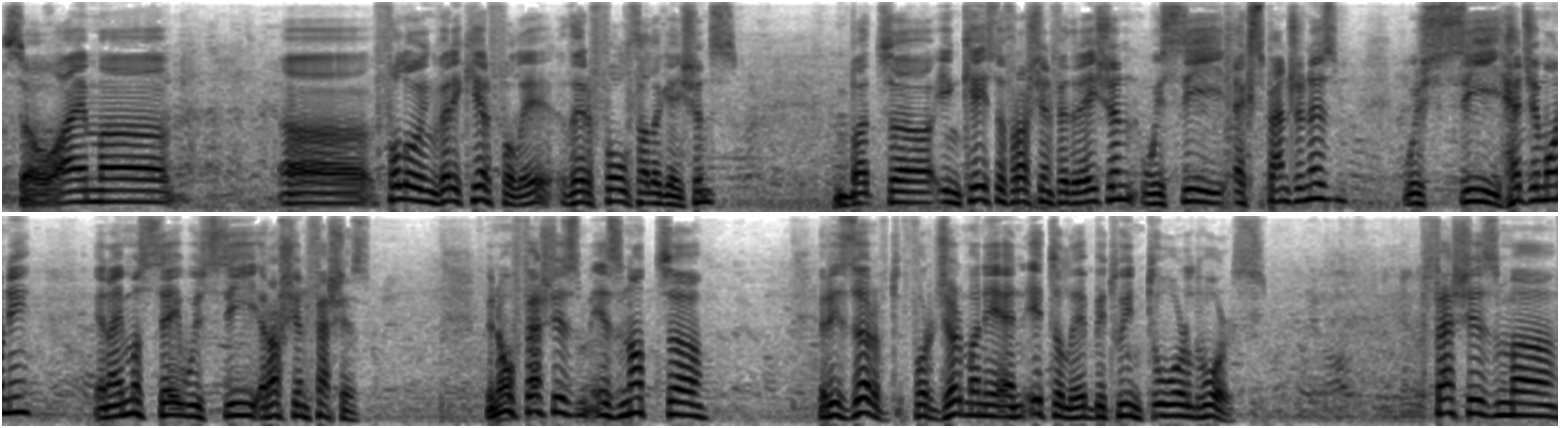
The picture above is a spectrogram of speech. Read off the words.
So I'm uh, uh, following very carefully their false allegations. But uh, in case of Russian Federation, we see expansionism, we see hegemony, and I must say we see Russian fascism. You know, fascism is not uh, reserved for Germany and Italy between two world wars. Fascism uh,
